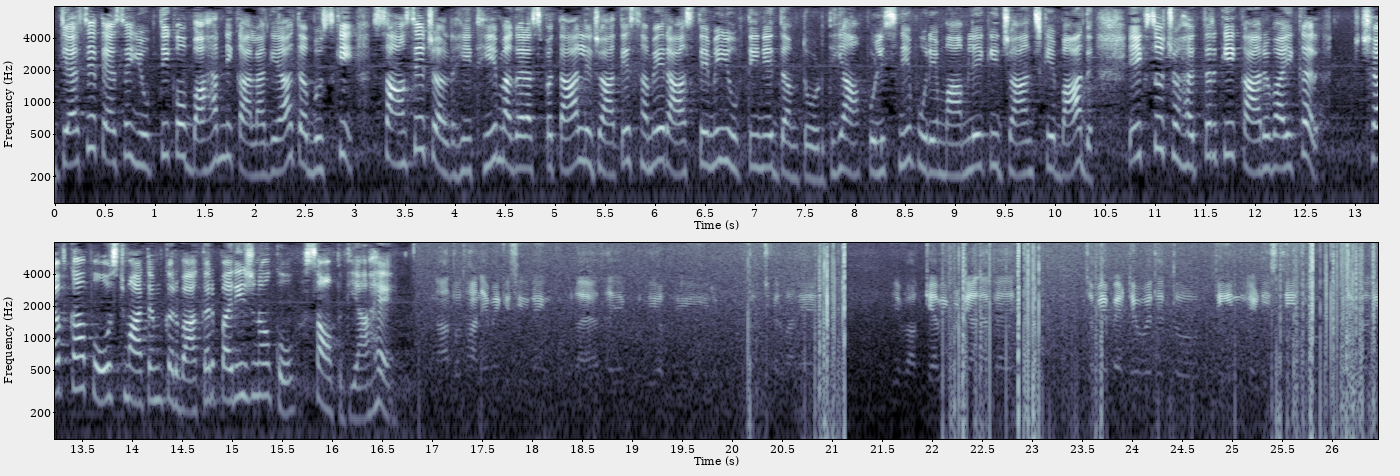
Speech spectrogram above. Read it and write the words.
जैसे तैसे युवती को बाहर निकाला गया, तब उसकी साँसें चल रही थी, मगर अस्पताल ले जाते समय रास्ते में युवती ने दम तोड़ दिया। पुलिस ने पूरे मामले की जाँच के बाद एक सौ चौहत्तर की कार्रवाई कर शव का पोस्टमार्टम करवाकर परिजनों को सौंप दिया है। ना तो थाने में किसी ने इनको बुलाया था, ये खुद ही अपनी रिपोर्ट करवाने ये वाक्य भी पटियाला का है। जब ये बैठे हुए थे तो तीन लेडीज़ थी जो बच्चे वाली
